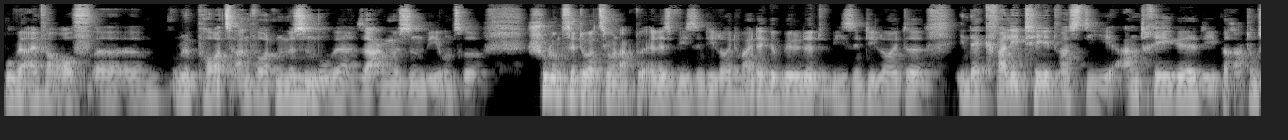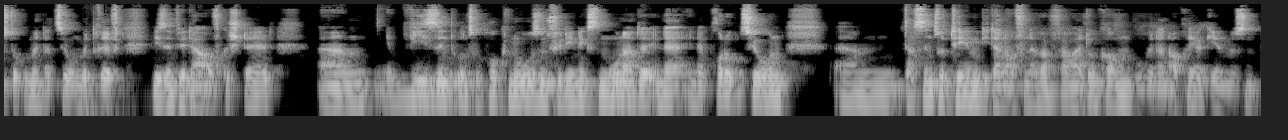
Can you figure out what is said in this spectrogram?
wo wir einfach auf äh, Reports antworten müssen, wo wir sagen müssen, wie unsere Schulungssituation aktuell ist, wie sind die Leute weitergebildet, wie sind die Leute in der Qualität, was die Anträge, die Beratungsdokumentation betrifft, wie sind wir da aufgestellt. Ähm, wie sind unsere Prognosen für die nächsten Monate in der, in der Produktion? Ähm, das sind so Themen, die dann auch von der Verwaltung kommen, wo wir dann auch reagieren müssen.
